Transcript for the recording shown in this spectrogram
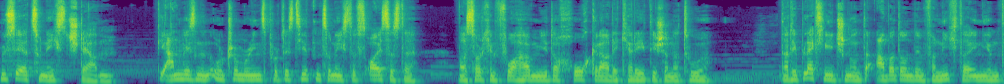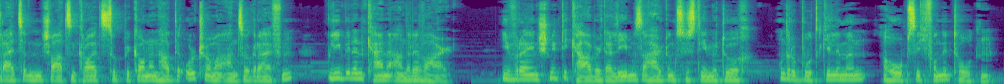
müsse er zunächst sterben. Die anwesenden Ultramarines protestierten zunächst aufs Äußerste, war solch ein Vorhaben jedoch hochgradig heretischer Natur. Da die Black Legion unter Abaddon dem Vernichter in ihrem 13. Schwarzen Kreuzzug begonnen hatte, Ultramar anzugreifen, blieb ihnen keine andere Wahl. Ivrain schnitt die Kabel der Lebenserhaltungssysteme durch und Robot Gilliman erhob sich von den Toten.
